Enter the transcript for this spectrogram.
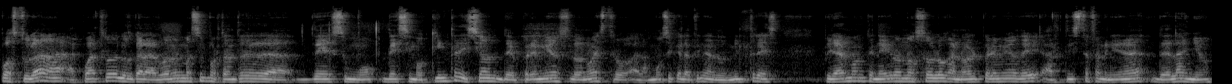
Postulada a cuatro de los galardones más importantes de la decimo- decimoquinta edición de Premios Lo Nuestro a la Música Latina en 2003, Pilar Montenegro no solo ganó el premio de Artista Femenina del Año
